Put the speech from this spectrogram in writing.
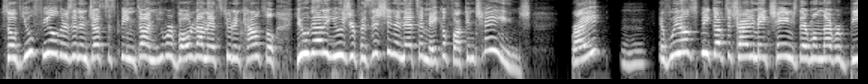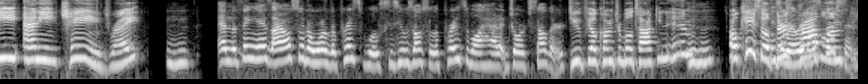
So if you feel there's an injustice being done, you were voted on that student council. You got to use your position in that to make a fucking change, right? Hmm If we don't speak up to try to make change, there will never be any change, right? hmm And the thing is, I also know one of the principals because he was also the principal I had at George Southard. Do you feel comfortable talking to him? hmm Okay, so if He's there's really problems, person.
